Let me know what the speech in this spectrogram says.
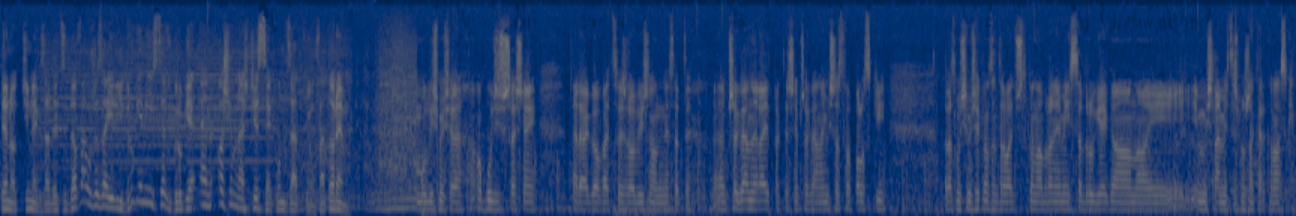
Ten odcinek zadecydował, że zajęli drugie miejsce w grupie N 18 sekund za triumfatorem. Mogliśmy się obudzić wcześniej, reagować, coś robić. No niestety e, przegrany rajd, praktycznie przegrane Mistrzostwo Polski. Teraz musimy się koncentrować już tylko na obronie miejsca drugiego, no i myślami jesteśmy już na Karkonoskim.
